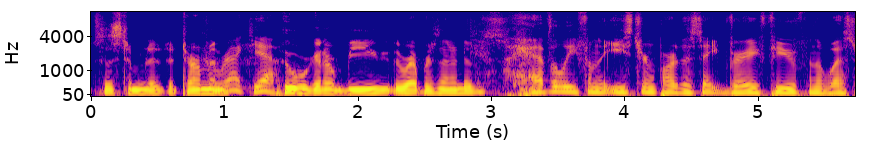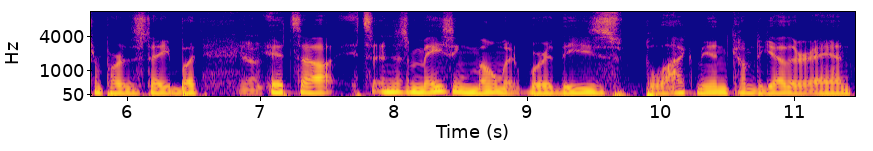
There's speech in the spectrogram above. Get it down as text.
system to determine correct, yeah. who were going to be the representatives? Heavily from the eastern part of the state, very few from the western part of the state. But Yeah. it's uh, it's an amazing moment where these black men come together and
